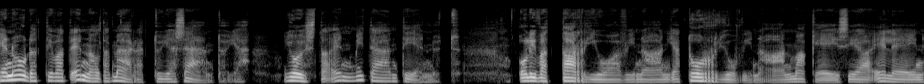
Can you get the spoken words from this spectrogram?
he noudattivat ennalta määrättyjä sääntöjä, joista en mitään tiennyt. Olivat tarjoavinaan ja torjuvinaan makeisia elein,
